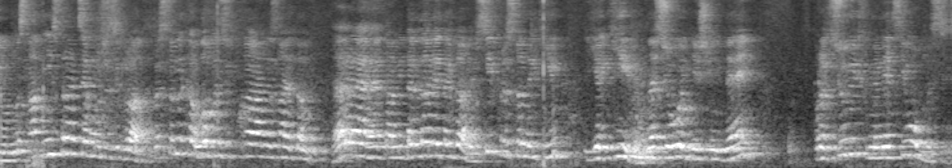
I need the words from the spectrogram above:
І обласна адміністрація може зібрати представника Лобазюка, не знаю, там Гереги там, і так далі. і так далі. Всіх представників, які на сьогоднішній день працюють в Хмельницькій області.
